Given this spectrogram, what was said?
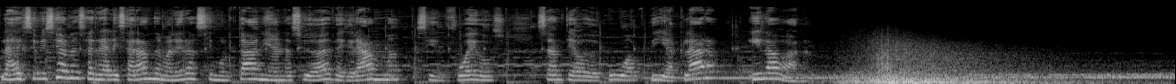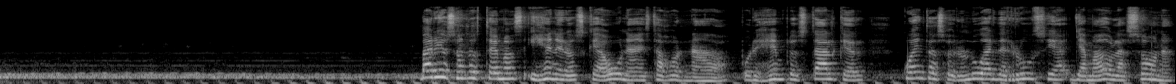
Las exhibiciones se realizarán de manera simultánea en las ciudades de Granma, Cienfuegos, Santiago de Cuba, Villa Clara y La Habana. Varios son los temas y géneros que aúna esta jornada. Por ejemplo, Stalker cuenta sobre un lugar de Rusia llamado La Zona,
